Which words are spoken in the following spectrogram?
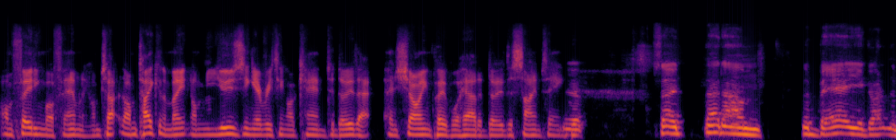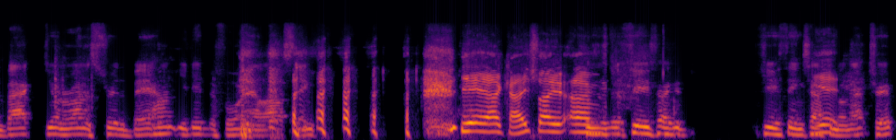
i'm feeding my family i'm, ta- I'm taking the meat and i'm using everything i can to do that and showing people how to do the same thing Yeah. So that um the bear you got in the back, do you want to run us through the bear hunt you did before in our last thing? yeah okay so um There's a few fucking few things happened on that trip.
